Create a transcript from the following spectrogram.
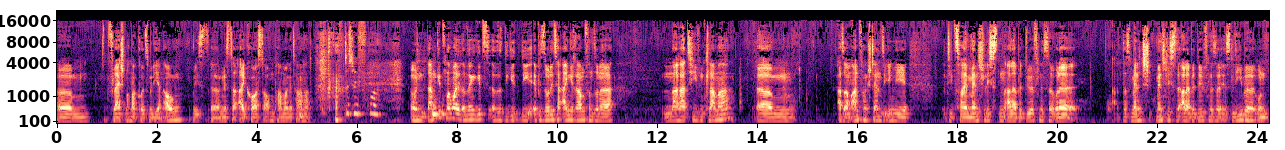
ähm, flasht nochmal kurz mit ihren Augen, wie es äh, Mr. Eichhorst auch ein paar Mal getan hat. Das will ich vor. Und dann gibt's nochmal, dann gibt's, also die, die Episode ist ja eingerahmt von so einer narrativen Klammer. Ähm, also am Anfang stellen sie irgendwie die zwei menschlichsten aller Bedürfnisse oder das Mensch, menschlichste aller Bedürfnisse ist Liebe und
